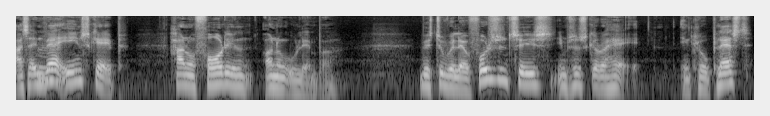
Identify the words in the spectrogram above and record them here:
Altså enhver mm. egenskab har nogle fordele og nogle ulemper. Hvis du vil lave fotosyntese, jamen, så skal du have en kloplast,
